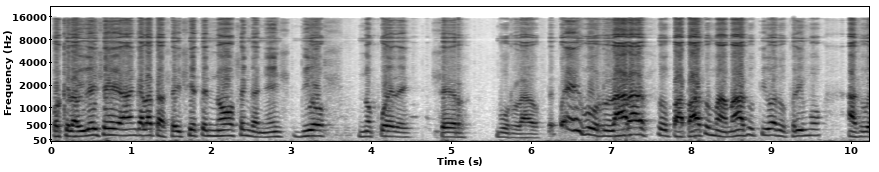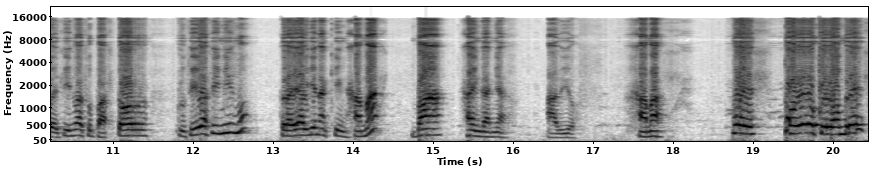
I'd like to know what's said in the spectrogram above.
Porque la Biblia dice en Galatas 6, 7, no os engañéis, Dios no puede ser burlado. Usted puede burlar a su papá, a su mamá, a su tío, a su primo, a su vecino, a su pastor, inclusive a sí mismo, pero hay alguien a quien jamás va a engañar a Dios. Jamás. Pues todo lo que el hombre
